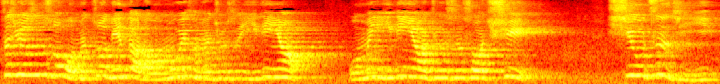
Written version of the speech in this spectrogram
这就是说，我们做领导的，我们为什么就是一定要，我们一定要就是说去修自己，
